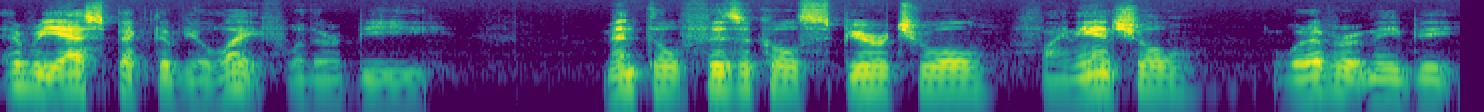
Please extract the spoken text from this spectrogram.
every aspect of your life, whether it be mental, physical, spiritual, financial, whatever it may be.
